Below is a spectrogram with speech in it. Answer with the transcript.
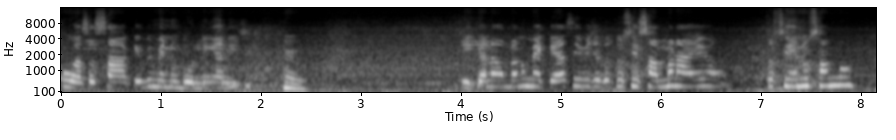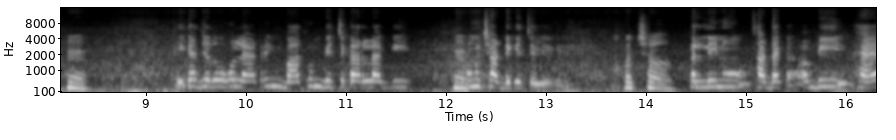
ਭੂਆ ਸੱਸਾਂ ਆ ਕੇ ਵੀ ਮੈਨੂੰ ਬੋਲੀਆਂ ਨਹੀਂ ਜੀ। ਹੂੰ। ਠੀਕ ਹੈ ਨਾ ਉਹਨਾਂ ਨੂੰ ਮੈਂ ਕਿਹਾ ਸੀ ਵੀ ਜਦੋਂ ਤੁਸੀਂ ਸਾਹਮਣ ਆਏ ਹੋ ਤੁਸੀਂ ਇਹਨੂੰ ਸਾਹਮਣੋ। ਹੂੰ। ਠੀਕ ਹੈ ਜਦੋਂ ਉਹ ਲੈਟਰਿੰਗ ਬਾਥਰੂਮ ਵਿੱਚ ਕਰਨ ਲੱਗੀ। ਉਹਨੂੰ ਛੱਡ ਕੇ ਚਲੇ ਗਏ। ਅੱਛਾ। ਕੱਲੀ ਨੂੰ ਸਾਡਾ ਵੀ ਹੈ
